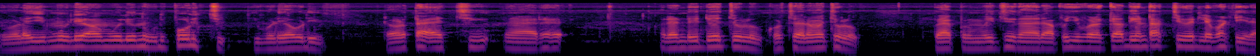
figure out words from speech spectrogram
ഇവിടെ ഈ മൂല ആ മൂല ഒന്നും കൂടി പൊളിച്ചു. ഇവിടെ അവിടെയും. അവിടെ തയച്ച് നേരെ രണ്ട് മിനിറ്റ് വെച്ചോളൂ. കുറച്ച് നേരം വെച്ചോളൂ. പേപ്പറും വെച്ച് നേരെ. അപ്പോൾ ഇവിടേക്ക് അധികം ടച്ച് വരില്ല പട്ടിയില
